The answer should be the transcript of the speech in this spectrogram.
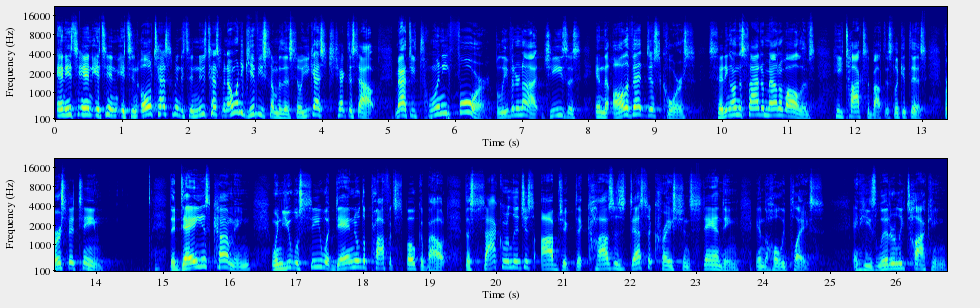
And it's in, it's in, it's in Old Testament, it's in New Testament. I want to give you some of this. So you guys check this out. Matthew 24, believe it or not, Jesus in the Olivet discourse, sitting on the side of Mount of Olives, he talks about this. Look at this. Verse 15. The day is coming when you will see what Daniel the prophet spoke about the sacrilegious object that causes desecration standing in the holy place. And he's literally talking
